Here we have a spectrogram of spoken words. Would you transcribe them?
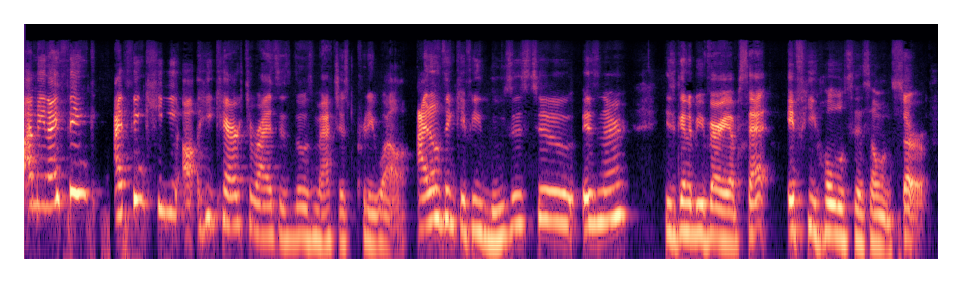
I mean, I think I think he uh, he characterizes those matches pretty well. I don't think if he loses to Isner, he's going to be very upset if he holds his own serve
